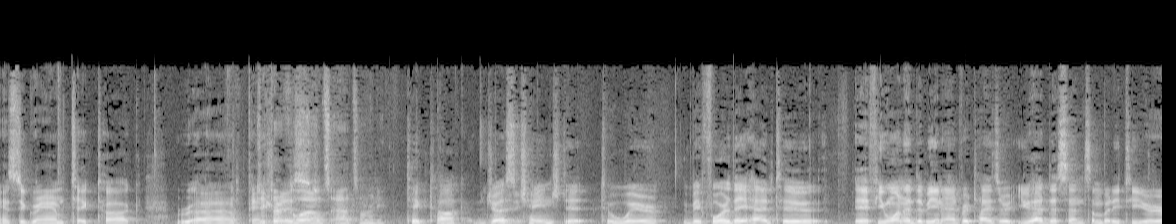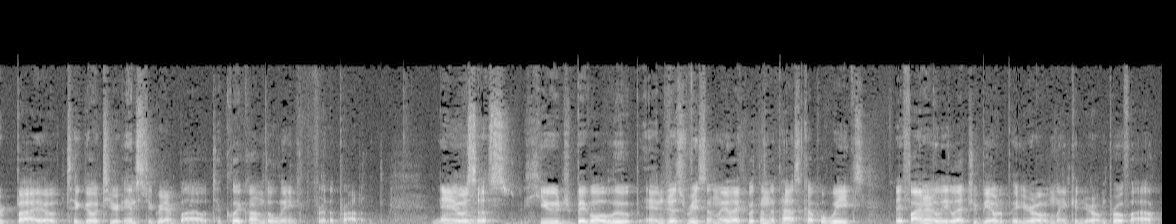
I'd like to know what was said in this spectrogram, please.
Instagram, TikTok, uh, Pinterest. TikTok allows ads already. TikTok just changed it to where before they had to if you wanted to be an advertiser, you had to send somebody to your bio to go to your Instagram bio to click on the link for the product. And it was a huge, big old loop. And just recently, like within the past couple weeks, they finally let you be able to put your own link in your own profile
